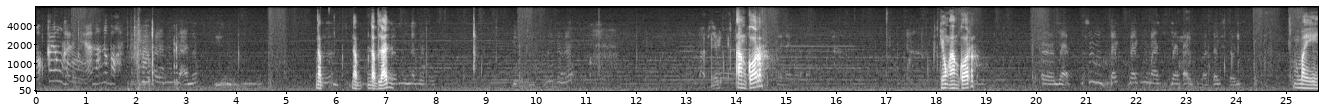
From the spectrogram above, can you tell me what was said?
Huwag kayong ganyan. Ano ba? Na, na, na blood? Angkor? Yung angkor? May,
